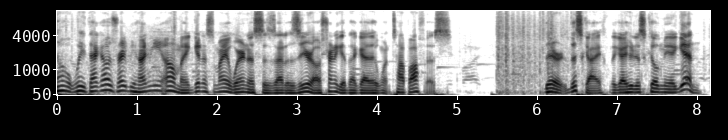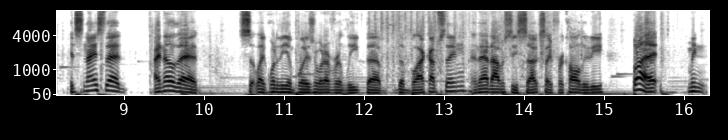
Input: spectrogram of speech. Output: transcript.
no, wait, that guy was right behind me? Oh my goodness, my awareness is at a zero. I was trying to get that guy that went top office. There, this guy, the guy who just killed me again. It's nice that, I know that, so, like, one of the employees or whatever leaked the, the Black Ops thing, and that obviously sucks, like, for Call of Duty. But, I mean,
